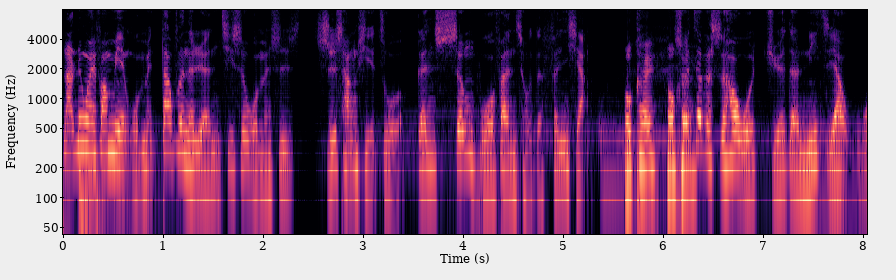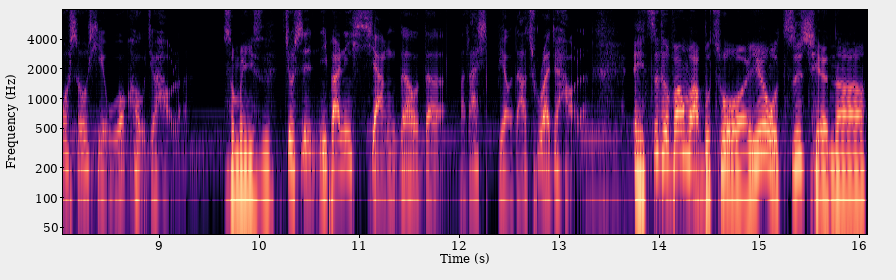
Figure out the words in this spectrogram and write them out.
那另外一方面，我们大部分的人其实我们是职场写作跟生活范畴的分享。OK OK。所以这个时候，我觉得你只要我手写我口就好了。什么意思？就是你把你想到的把它表达出来就好了。哎、欸，这个方法不错，因为我之前呢、啊，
